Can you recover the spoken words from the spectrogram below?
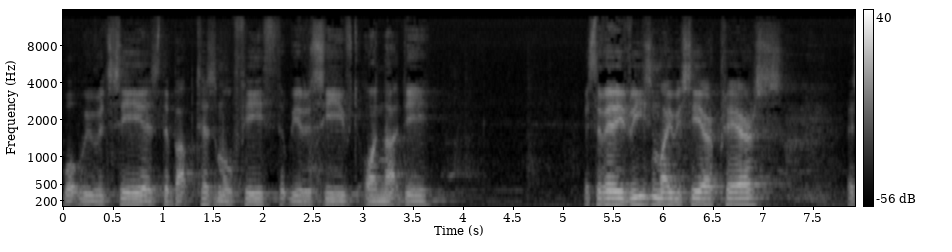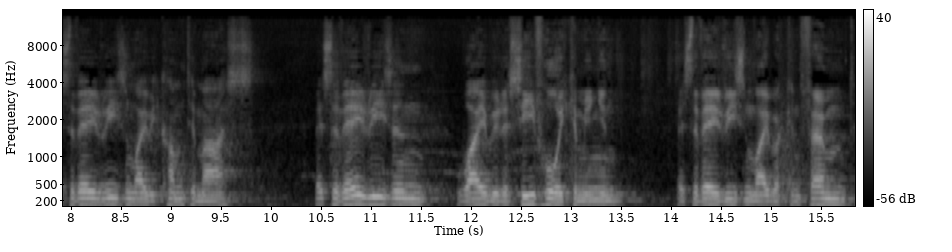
what we would say is the baptismal faith that we received on that day. It's the very reason why we say our prayers. It's the very reason why we come to Mass. It's the very reason why we receive Holy Communion. It's the very reason why we're confirmed.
